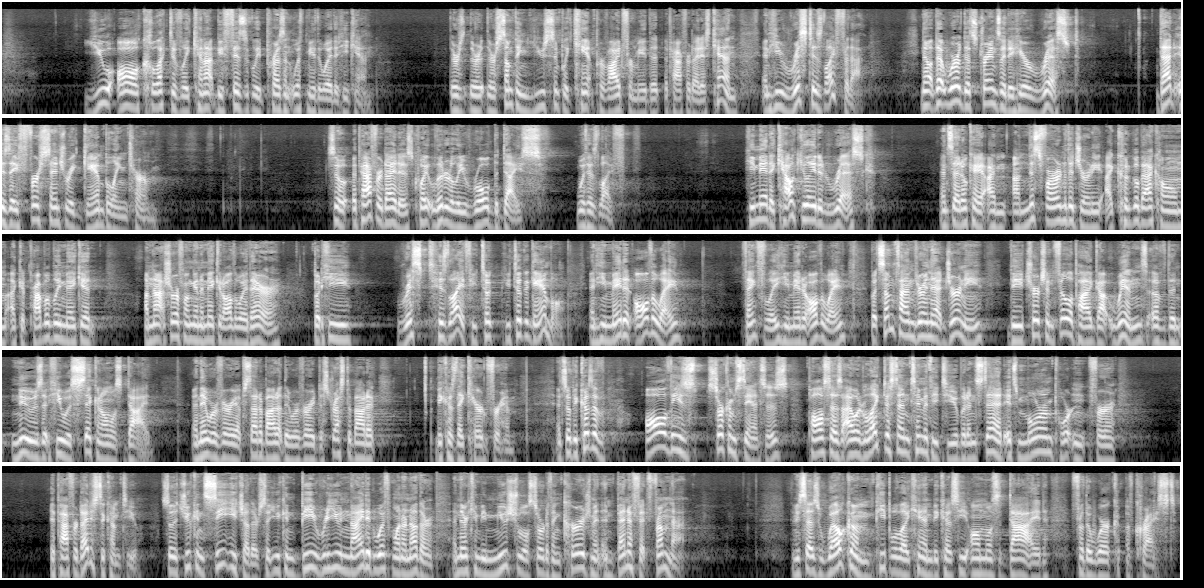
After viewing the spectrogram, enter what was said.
you all collectively cannot be physically present with me the way that he can. There's, there, there's something you simply can't provide for me that Epaphroditus can, and he risked his life for that. Now, that word that's translated here, risked, that is a first century gambling term. So Epaphroditus quite literally rolled the dice with his life. He made a calculated risk and said, okay, I'm, I'm this far into the journey. I could go back home. I could probably make it. I'm not sure if I'm going to make it all the way there. But he risked his life. He took, he took a gamble and he made it all the way. Thankfully, he made it all the way. But sometime during that journey, the church in Philippi got wind of the news that he was sick and almost died. And they were very upset about it. They were very distressed about it because they cared for him. And so, because of all these circumstances, Paul says, I would like to send Timothy to you, but instead, it's more important for Epaphroditus to come to you so that you can see each other, so you can be reunited with one another, and there can be mutual sort of encouragement and benefit from that. And he says, Welcome people like him because he almost died for the work of Christ.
